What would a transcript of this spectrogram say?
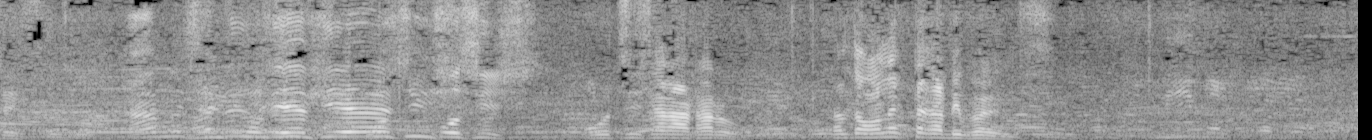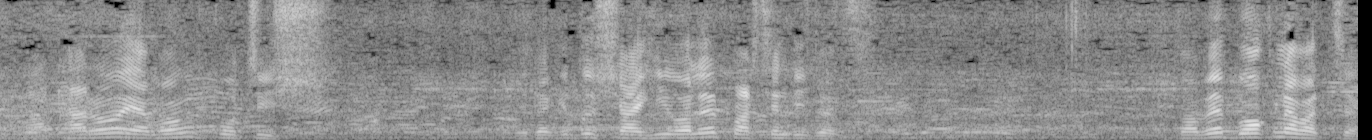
চাইছি? পঁচিশ। পঁচিশ আর আঠারো। তাহলে তো অনেক টাকা ডিফারেন্স আঠারো এবং পঁচিশ। এটা কিন্তু শাহিওয়ালের পার্সেন্টেজ আছে। তবে বকনা বাচ্চা।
